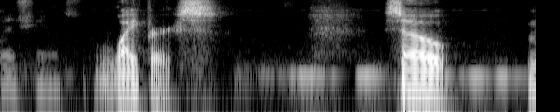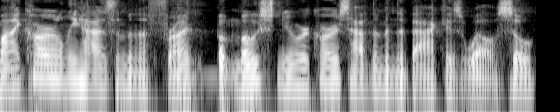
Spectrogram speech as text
windshields. Wipers. So my car only has them in the front, but most newer cars have them in the back as well. So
